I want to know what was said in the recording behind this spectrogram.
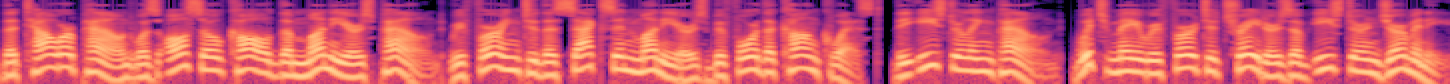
The Tower pound was also called the Moneyers pound, referring to the Saxon moneyers before the conquest, the Easterling pound, which may refer to traders of eastern Germany,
